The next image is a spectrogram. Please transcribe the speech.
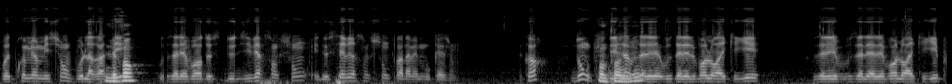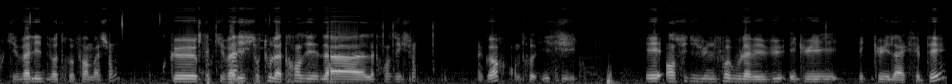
Votre première mission, vous la ratez. Vous allez avoir de, de diverses sanctions et de sévères sanctions par la même occasion. D'accord? Donc, Entendu. déjà, vous allez, vous allez voir l'oreille Vous allez, vous allez aller voir l'oreille pour qu'il valide votre formation. Pour qu'il valide surtout la, transi la, la transition. D'accord? Entre ici. Et ensuite, une fois que vous l'avez vu et qu'il qu'il a accepté,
